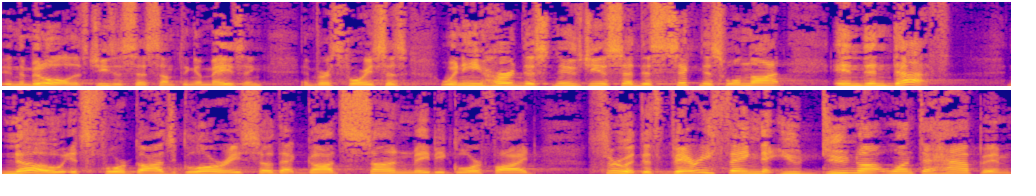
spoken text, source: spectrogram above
in the middle of all this, Jesus says something amazing. In verse 4, he says, When he heard this news, Jesus said, This sickness will not end in death. No, it's for God's glory so that God's Son may be glorified through it. This very thing that you do not want to happen,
